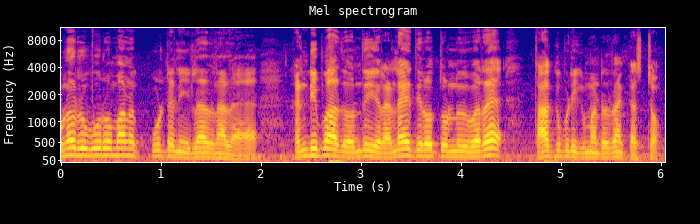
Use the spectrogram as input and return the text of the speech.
உணர்வுபூர்வமான கூட்டணி இல்லாதனால கண்டிப்பாக அது வந்து ரெண்டாயிரத்தி இருபத்தொன்று வரை தாக்கு பிடிக்குமான்றது தான் கஷ்டம்.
